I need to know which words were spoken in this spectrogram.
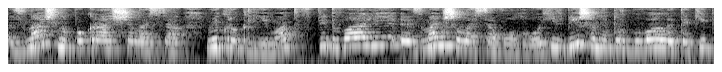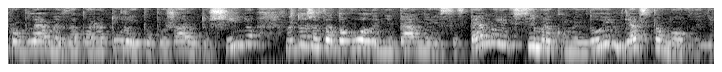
значно покращилася мікроклімат в підвалі, е, зменшилася вологість, більше не турбували такі проблеми з апаратурою по пожаротушінню. Ми дуже задоволені даною системою. Всім рекомендуємо для встановлення.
